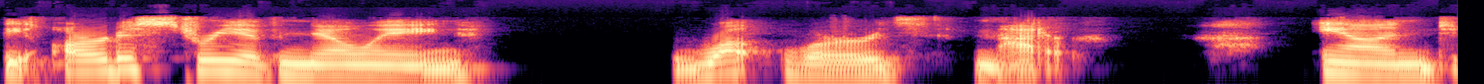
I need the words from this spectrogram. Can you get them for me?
the artistry of knowing what words matter and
